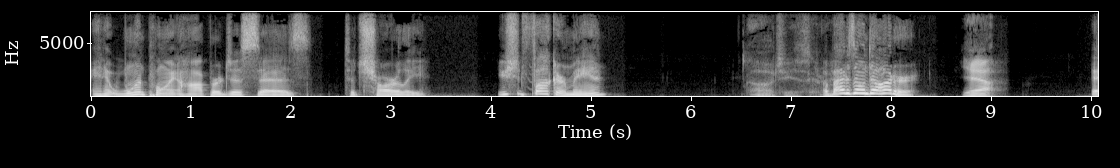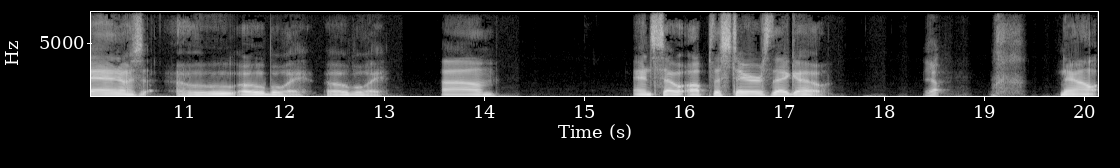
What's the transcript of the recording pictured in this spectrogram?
And at one point, Hopper just says to Charlie, "You should fuck her, man." Oh Jesus Christ. About his own daughter. Yeah. And I was, oh, oh boy, oh boy. Um, and so up the stairs they go. Yep. Now,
